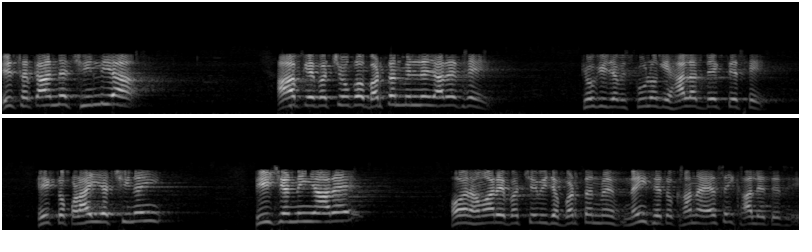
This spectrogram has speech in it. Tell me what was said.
इस सरकार ने छीन लिया। आपके बच्चों को बर्तन मिलने जा रहे थे, क्योंकि जब स्कूलों की हालत देखते थे एक तो पढ़ाई अच्छी नहीं टीचर नहीं आ रहे, और हमारे बच्चे भी जब बर्तन में नहीं थे तो खाना ऐसे ही खा लेते थे।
